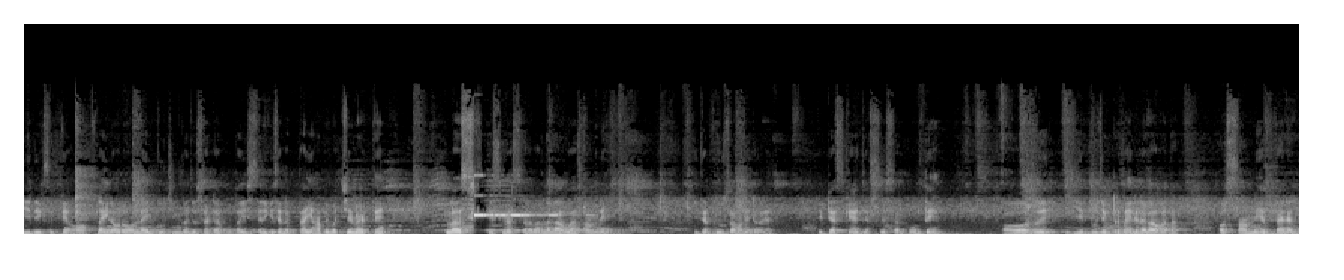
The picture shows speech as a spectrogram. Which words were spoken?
ये देख सकते हैं ऑफलाइन और ऑनलाइन कोचिंग का जो सेटअप होता है, इस तरीके से लगता है। यहाँ पे बच्चे बैठते हैं प्लस इसमें सर्वर लगा हुआ है सामने। इधर दूसरा मॉनिटर है, ये डेस्क है, जिससे सर बोलते हैं। और ये प्रोजेक्टर पहले लगा हुआ था, और सामने है पैनल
